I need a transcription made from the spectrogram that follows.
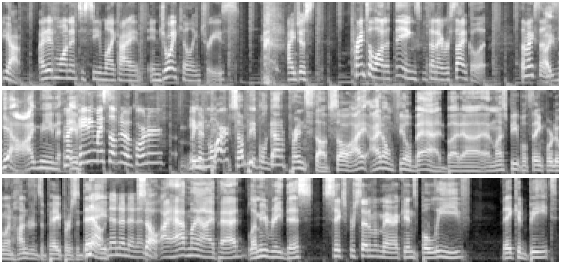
yeah, I didn't want it to seem like I enjoy killing trees. I just print a lot of things, but then I recycle it. Does that make sense? I, yeah, I mean, Am I if- painting myself into a corner I mean, even more? Some people got to print stuff, so I, I don't feel bad. But uh, unless people think we're doing hundreds of papers a day, No, no, no, no, no, So no. I have my iPad. Let me read this. Six percent of Americans believe they could beat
